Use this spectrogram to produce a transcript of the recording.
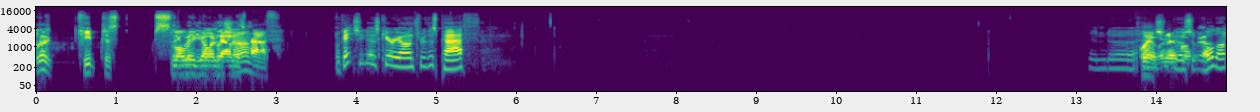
I'm gonna Keep just slowly going down this path. Okay, so you guys carry on through this path. And uh, Wait, go, so hold on,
